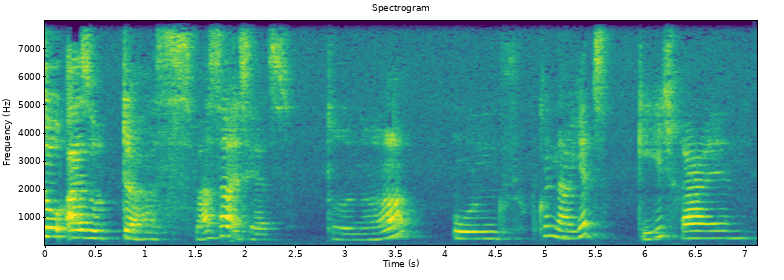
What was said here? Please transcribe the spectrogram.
So, also das Wasser ist jetzt drin. Und genau, jetzt gehe ich rein.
